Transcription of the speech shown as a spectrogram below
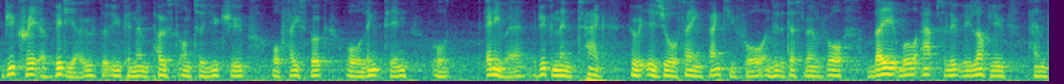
If you create a video that you can then post onto YouTube or Facebook or LinkedIn or anywhere, if you can then tag who it is you're saying thank you for and who the testimonial is for, they will absolutely love you. And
